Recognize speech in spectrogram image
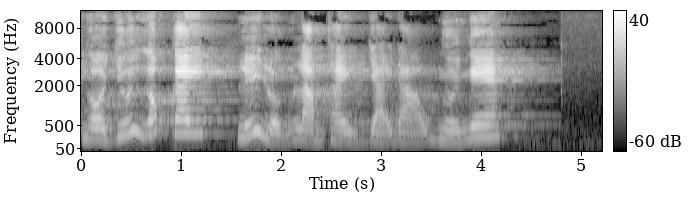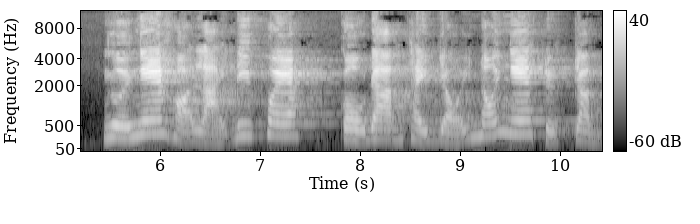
ngồi dưới gốc cây, lý luận làm thầy dạy đạo người nghe người nghe họ lại đi khoe cồ đàm thầy giỏi nói nghe tuyệt trần.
